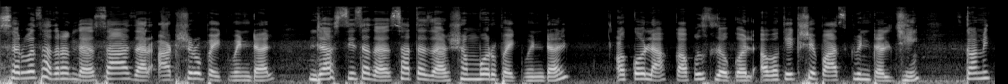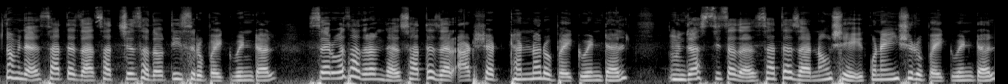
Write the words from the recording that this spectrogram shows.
सर्वसाधारण दर सहा हजार आठशे रुपये क्विंटल. जास्तीचा दर सात हजार शंभर रुपये क्विंटल. अकोला कापूस लोकल आवक एकशे पाच क्विंटलची. कमीत कमी दर सात हजार सातशे सदोतीस रुपये क्विंटल सर्वसाधारण दर सात हजार आठशे अठ्ठ्याण्णव रुपये क्विंटल जास्तीचा दर सात हजार नऊशे एकोणऐंशी रुपये क्विंटल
